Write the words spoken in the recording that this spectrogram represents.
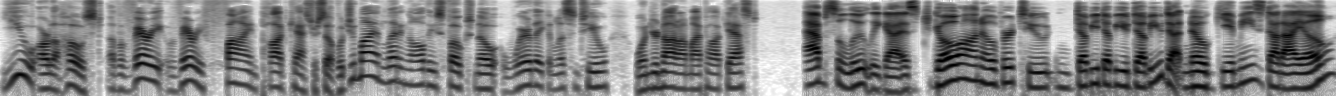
you are the host of a very, very fine podcast yourself. Would you mind letting all these folks know where they can listen to you when you're not on my podcast? Absolutely, guys. Go on over to www.nogimmies.io.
